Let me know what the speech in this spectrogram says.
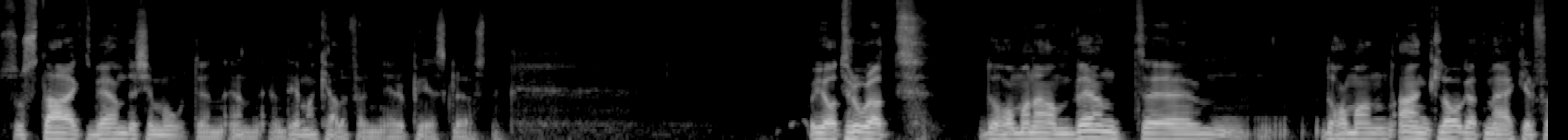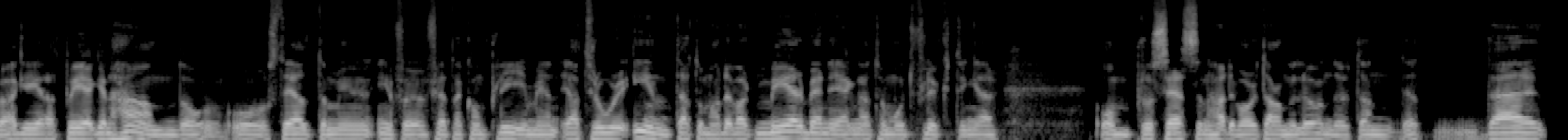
så starkt vänder sig mot en, en, det man kallar för en europeisk lösning. Och jag tror att då har man använt, eh, då har man anklagat Merkel för att ha agerat på egen hand och, och ställt dem inför fait accompli. Men jag tror inte att de hade varit mer benägna att ta emot flyktingar om processen hade varit annorlunda utan det, där,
